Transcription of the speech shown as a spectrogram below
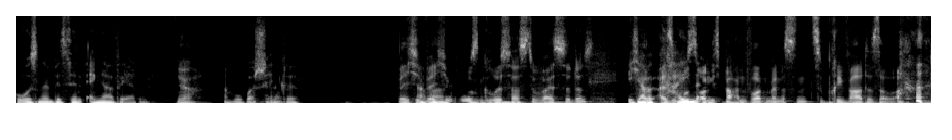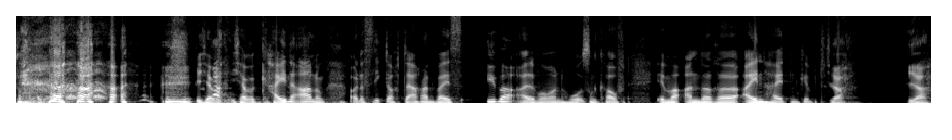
Hosen ein bisschen enger werden Ja. Am Oberschenkel. Welche, Aber- welche Hosengröße hast du? Weißt du das? Ich habe also keine. musst du auch nicht beantworten, wenn das ein, zu privat ist, aber. ich, habe, ich habe keine Ahnung. Aber das liegt auch daran, weil es überall, wo man Hosen kauft, immer andere Einheiten gibt. ja, ja.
